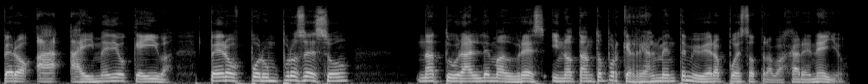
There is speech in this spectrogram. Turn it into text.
pero ahí medio que iba pero por un proceso natural de madurez y no tanto porque realmente me hubiera puesto a trabajar en ello.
